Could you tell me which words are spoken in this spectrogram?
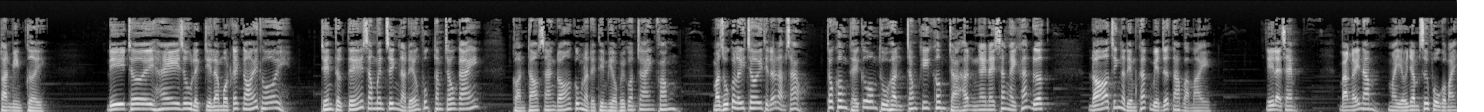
Toàn mỉm cười. Đi chơi hay du lịch chỉ là một cách nói thôi. Trên thực tế sang bên sinh là để ông Phúc thăm cháu gái. Còn tao sang đó cũng là để tìm hiểu về con trai anh Phong. Mà dù có lấy chơi thì đã làm sao? Tao không thể cứ ôm thù hận trong khi không trả hận ngày này sang ngày khác được. Đó chính là điểm khác biệt giữa tao và mày. Nghĩ lại xem. Bằng ấy năm, mày hiểu nhầm sư phụ của mày.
